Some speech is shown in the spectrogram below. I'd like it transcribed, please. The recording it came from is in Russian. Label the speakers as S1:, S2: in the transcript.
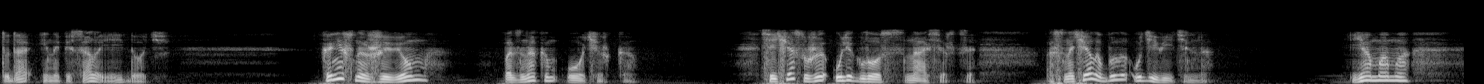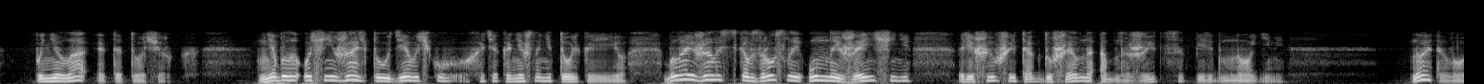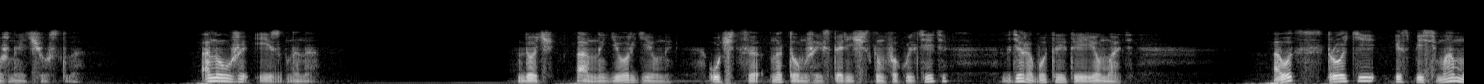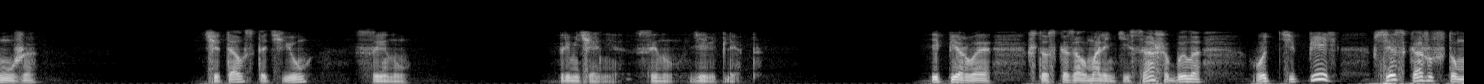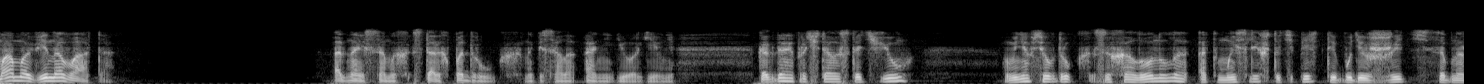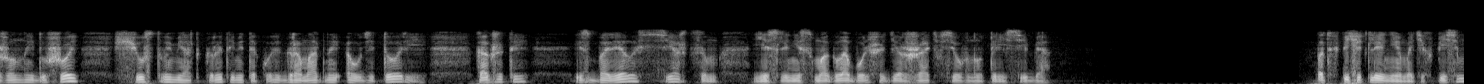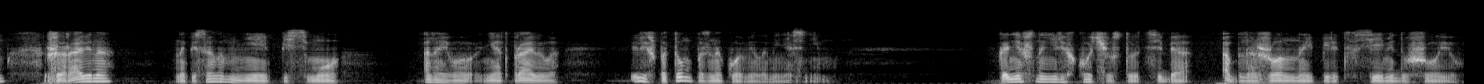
S1: туда и написала ей дочь. Конечно, живем под знаком очерка. Сейчас уже улеглось на сердце, а сначала было удивительно. Я, мама, поняла этот очерк. Мне было очень жаль ту девочку, хотя, конечно, не только ее. Была и жалость ко взрослой умной женщине, решившей так душевно обнажиться перед многими. Но это ложное чувство. Оно уже изгнано. Дочь Анны Георгиевны учится на том же историческом факультете, где работает ее мать. А вот строки из письма мужа. Читал статью сыну. Примечание. Сыну 9 лет. И первое, что сказал маленький Саша, было «Вот теперь все скажут, что мама виновата». Одна из самых старых подруг написала Анне Георгиевне. Когда я прочитала статью, у меня все вдруг захолонуло от мысли, что теперь ты будешь жить с обнаженной душой, с чувствами открытыми такой громадной аудитории. Как же ты изболелась сердцем, если не смогла больше держать все внутри себя? Под впечатлением этих писем Жиравина написала мне письмо. Она его не отправила и лишь потом познакомила меня с ним. Конечно, нелегко чувствовать себя обнаженной перед всеми душою.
